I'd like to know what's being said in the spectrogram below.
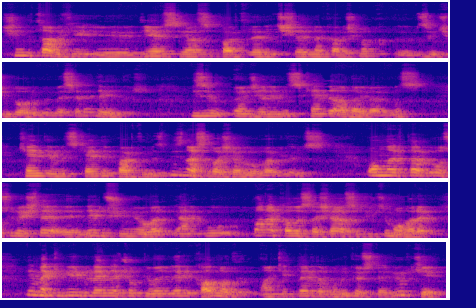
Şimdi tabii ki e, diğer siyasi partilerin işlerine karışmak e, bizim için doğru bir mesele değildir. Bizim önceliğimiz kendi adaylarımız, kendimiz, kendi partimiz, biz nasıl başarılı olabiliriz? Onlar tabii o süreçte e, ne düşünüyorlar? Yani bu bana kalırsa şahsi fikrim olarak demek ki birbirlerine çok güvenleri kalmadı. Anketler de bunu gösteriyor ki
